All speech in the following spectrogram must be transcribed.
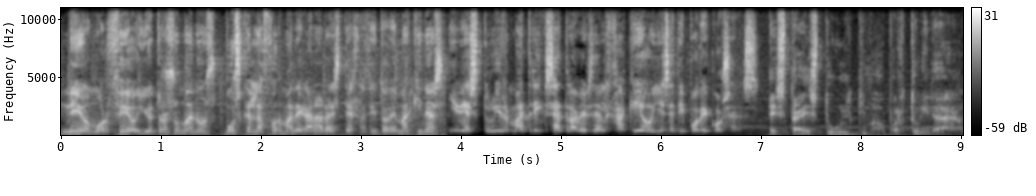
Neo, Morfeo y otros humanos buscan la forma de ganar a este ejército de máquinas y destruir Matrix a través del hackeo y ese tipo de cosas. Esta es tu última oportunidad.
